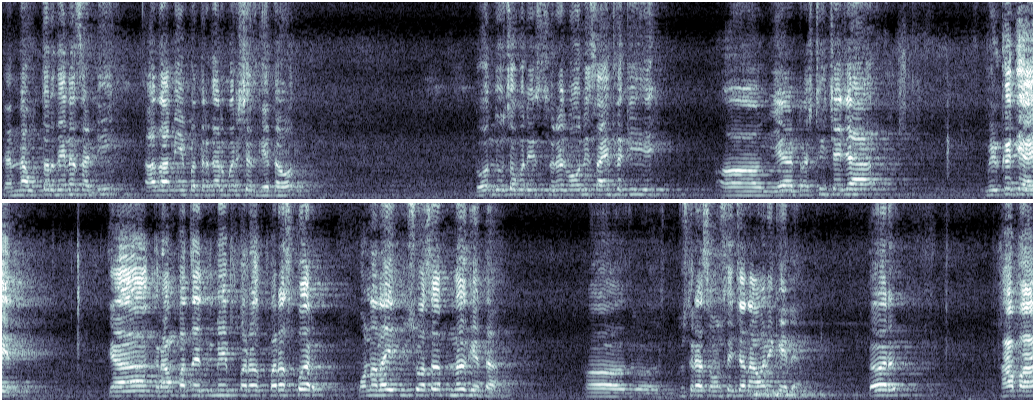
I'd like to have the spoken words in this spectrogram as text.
त्यांना उत्तर देण्यासाठी आज आम्ही पत्रकार परिषद घेत आहोत. दोन दिवसापूर्वी सुरेशभाऊंनी सांगितलं की या ट्रस्टीच्या ज्या मिळकती आहेत त्या ग्रामपंचायतीने पर परस्पर कोणालाही विश्वासात न घेता दुसऱ्या संस्थेच्या नावाने केल्या. तर हा पहा.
